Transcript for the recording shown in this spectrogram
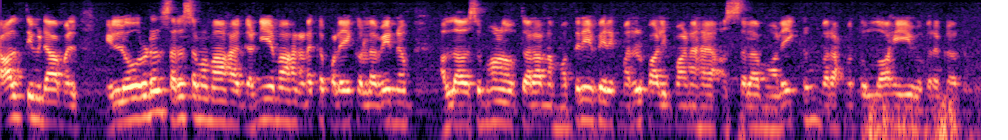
தாழ்த்தி விடாமல் எல்லோருடன் சரிசமமாக கண்ணியமாக நடக்க பழகிக்கொள்ள வேண்டும். அல்லாஹ் சுபானு நம் அத்தனை பேருக்கு மருள் பாலிப்பானாக. அஸ்லாம் அலைக்கும் வரமத்துல்லாஹி வபரகாத்து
